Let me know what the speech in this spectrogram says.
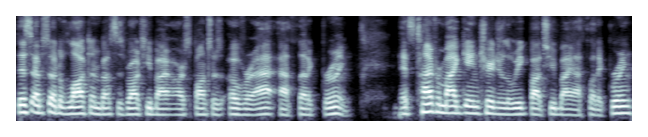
This episode of Locked On is brought to you by our sponsors over at Athletic Brewing. It's time for my game changer of the week, brought to you by Athletic Brewing.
